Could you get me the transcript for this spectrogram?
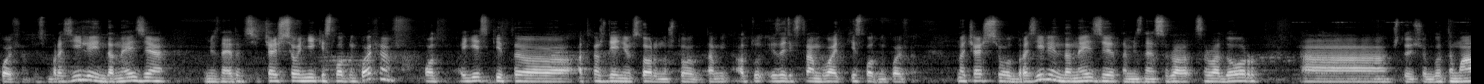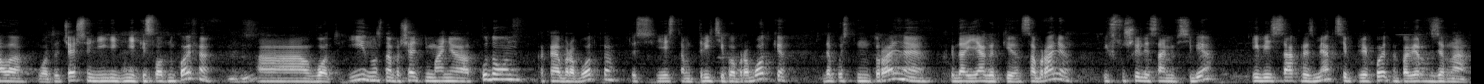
кофе. То есть Бразилия, Индонезия, не знаю, это чаще всего не кислотный кофе. Вот, есть какие-то отхождения в сторону, что там отту- из этих стран бывает кислотный кофе. Но чаще всего вот Бразилия, Индонезия, там, не знаю, Сальва- Сальвадор, а, что еще, Гватемала. Вот, это чаще всего не, не- не кислотный кофе. А, вот, и нужно обращать внимание, откуда он, какая обработка. То есть есть там три типа обработки. Допустим, натуральная, когда ягодки собрали, их сушили сами в себе, и весь сахар из мякоти переходит на поверхность зерна.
